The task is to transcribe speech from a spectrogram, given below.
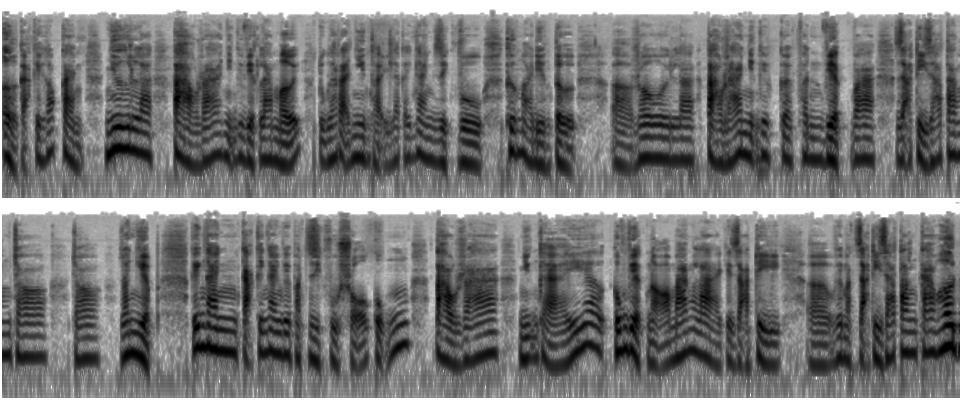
ở các cái góc cạnh như là tạo ra những cái việc làm mới. Chúng ta đã nhìn thấy là cái ngành dịch vụ thương mại điện tử uh, rồi là tạo ra những cái, cái phần việc và giá trị gia tăng cho cho doanh nghiệp. Cái ngành các cái ngành về mặt dịch vụ số cũng tạo ra những cái ờ, công việc nó mang lại cái giá trị uh, về mặt giá trị gia tăng cao hơn.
